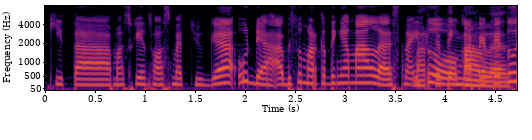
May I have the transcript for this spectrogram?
kita masukin sosmed juga, udah, abis itu marketingnya males. Nah Marketing itu KPP males. tuh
